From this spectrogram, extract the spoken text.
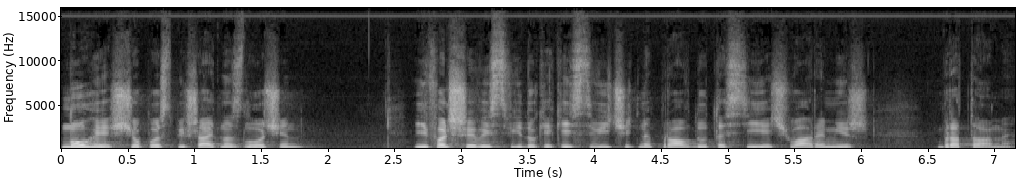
ноги, що поспішать на злочин, і фальшивий свідок, який свідчить неправду та сіє чвари між братами.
